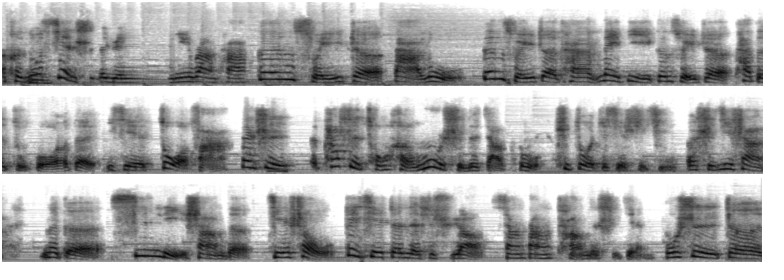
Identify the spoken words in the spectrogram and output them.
很多现实的原因让他跟随着大陆，跟随着他内地，跟随着他的祖国的一些做法，但是他是从很务实的角度去做这些事情，而实际上。那个心理上的接受，这些真的是需要相当长的时间，不是这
